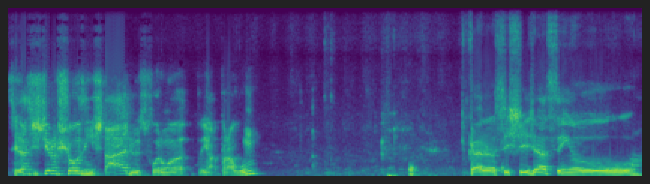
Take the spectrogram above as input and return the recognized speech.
Vocês assistiram shows em estádios? Foram para algum? Cara, eu assisti já assim o.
